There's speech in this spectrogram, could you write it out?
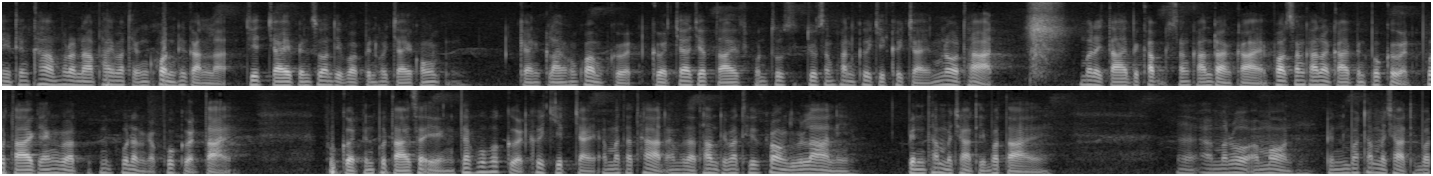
นี่ถึงข้ามมรณาภัยมาถึงคนคือกันละจิตใจเป็นส่วนที่ว่าเป็นหัวใจของ แกนกลางของความเกิด เกิดเจ้าเจ็บตายผลจุดสำคัญคือจิตคือใจมโนธาตุเมื่อได้ตายไปกับสังขารร่างกาย เพราะสังขารร่างกายเป็นผู้เกิด ผู้ตายแข่งกับผู้นั้นกับผู้เกิดตาย ผู้เกิดเป็นผู้ตายซะเอง แต่ผู้ว่าเกิดคือจิตใจอมตะธาตุอมตะธรรมที่มาถือครองอยู่เวลานี้เป็นธรรมชาติที่บ่ตายอามโรอามอน เป็นบ่ธรรมชาติที่บ่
